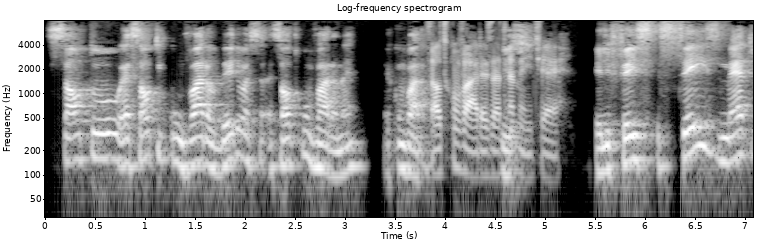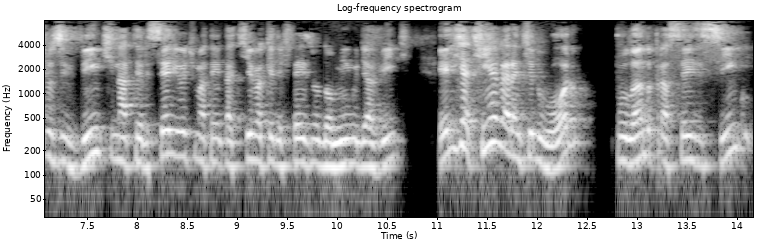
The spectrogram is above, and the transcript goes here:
salto. É salto com vara o dele ou é, é salto com vara, né? É com vara. Salto com vara, exatamente, Isso. é. Ele fez 6 metros e 20 na terceira e última tentativa que ele fez no domingo, dia 20. Ele já tinha garantido o ouro, pulando para 6 e 5,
